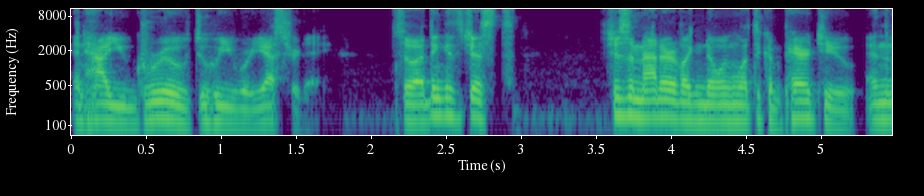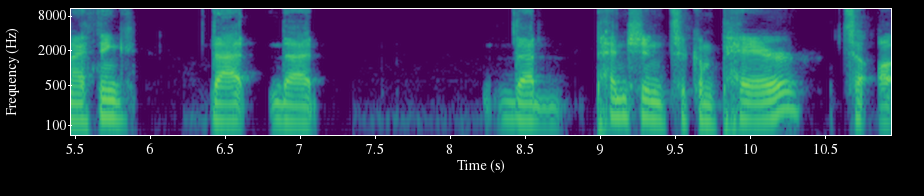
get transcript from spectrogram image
and how you grew to who you were yesterday. So I think it's just it's just a matter of like knowing what to compare to. And then I think that that that penchant to compare to uh,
